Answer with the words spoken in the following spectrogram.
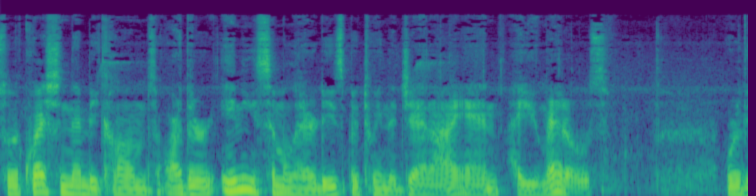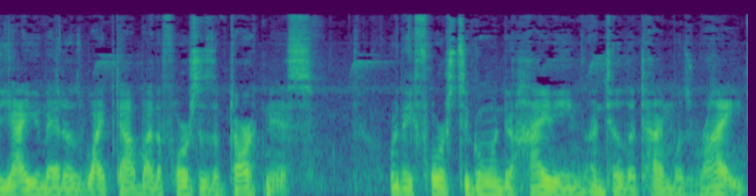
So the question then becomes Are there any similarities between the Jedi and Ayahumeros? Were the Ayahumeros wiped out by the forces of darkness? Were they forced to go into hiding until the time was right?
